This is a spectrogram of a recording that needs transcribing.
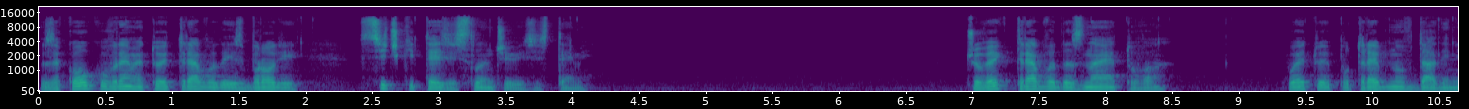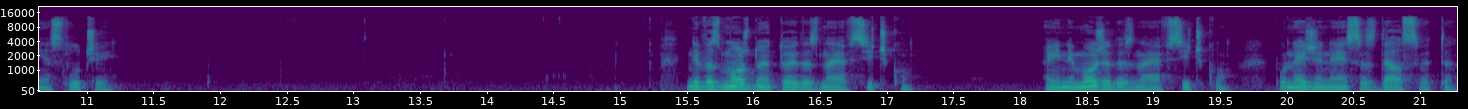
За колко време той трябва да изброди всички тези слънчеви системи. Човек трябва да знае това, което е потребно в дадения случай. Невъзможно е той да знае всичко, а и не може да знае всичко, понеже не е създал света.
